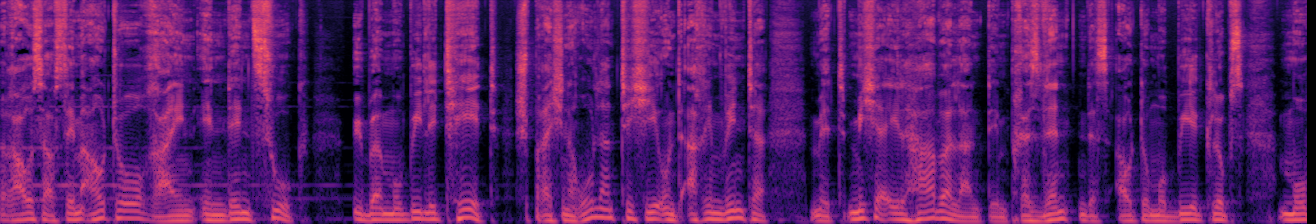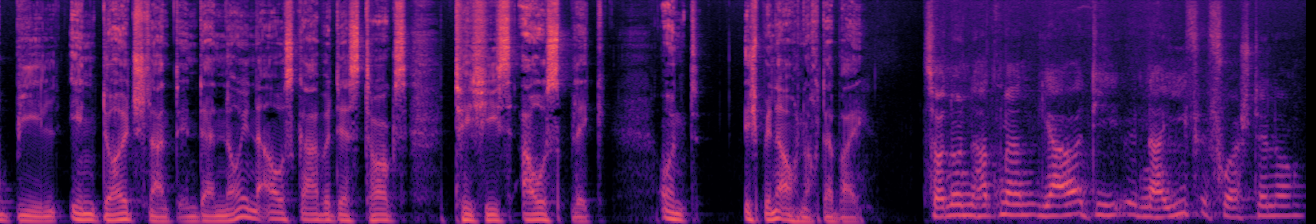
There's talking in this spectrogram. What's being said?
Raus aus dem Auto, rein in den Zug. Über Mobilität sprechen Roland Tichy und Achim Winter mit Michael Haberland, dem Präsidenten des Automobilclubs Mobil in Deutschland, in der neuen Ausgabe des Talks Tichys Ausblick. Und ich bin auch noch dabei. So, nun hat man ja die naive Vorstellung,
